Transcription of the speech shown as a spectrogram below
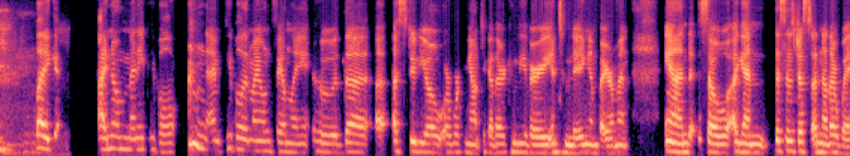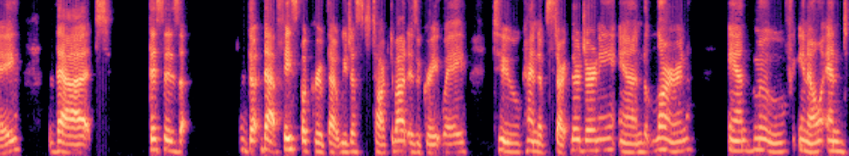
Like i know many people and people in my own family who the a studio or working out together can be a very intimidating environment. And so again this is just another way that this is th- that facebook group that we just talked about is a great way to kind of start their journey and learn and move you know and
